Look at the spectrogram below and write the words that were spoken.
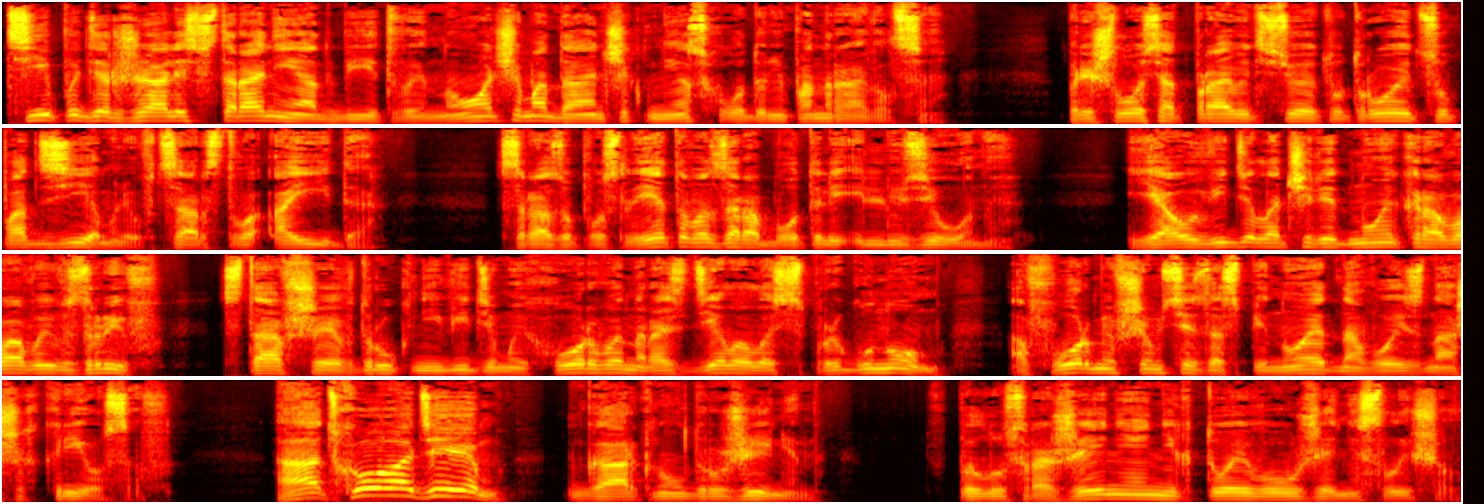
Типы держались в стороне от битвы, но чемоданчик мне сходу не понравился. Пришлось отправить всю эту троицу под землю, в царство Аида. Сразу после этого заработали иллюзионы. Я увидел очередной кровавый взрыв. Ставшая вдруг невидимой Хорван разделалась с прыгуном, оформившимся за спиной одного из наших криосов. «Отходим!» — гаркнул Дружинин. В пылу сражения никто его уже не слышал.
